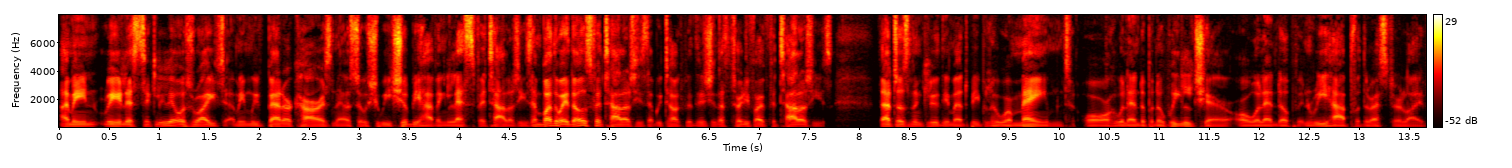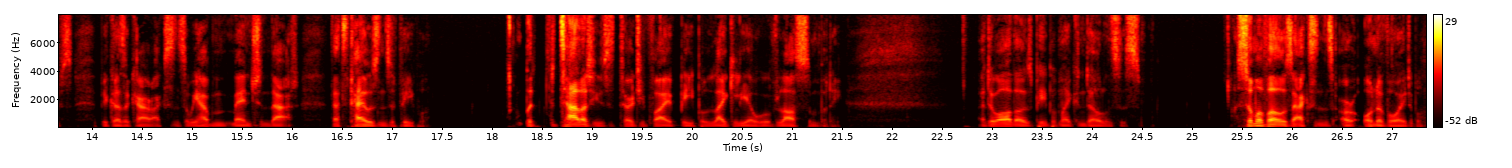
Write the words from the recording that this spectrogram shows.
I mean, realistically, Leo was right. I mean, we've better cars now, so we should be having less fatalities. And by the way, those fatalities that we talked about this year, that's 35 fatalities. That doesn't include the amount of people who are maimed or who will end up in a wheelchair or will end up in rehab for the rest of their lives because of car accidents. So we haven't mentioned that. That's thousands of people. But fatalities, 35 people likely who have lost somebody. And to all those people, my condolences. Some of those accidents are unavoidable.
